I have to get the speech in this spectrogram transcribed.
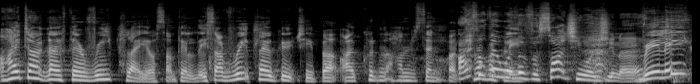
I don't know if they're replay or something like this. I've replay Gucci, but I couldn't 100%. But I thought they were the Versace ones, you know. Really?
